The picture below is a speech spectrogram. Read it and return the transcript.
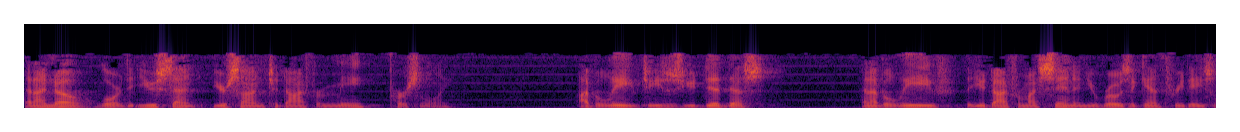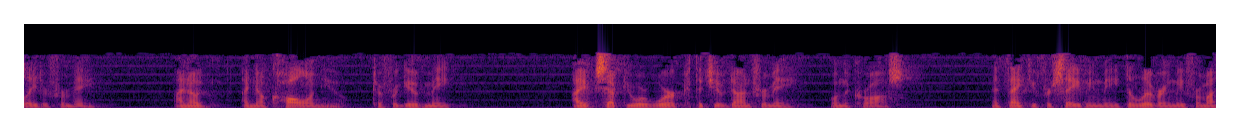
And I know, Lord, that you sent your son to die for me personally. I believe, Jesus, you did this and I believe that you died for my sin and you rose again three days later for me. I now, I now call on you to forgive me. I accept your work that you've done for me on the cross. And thank you for saving me, delivering me from my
